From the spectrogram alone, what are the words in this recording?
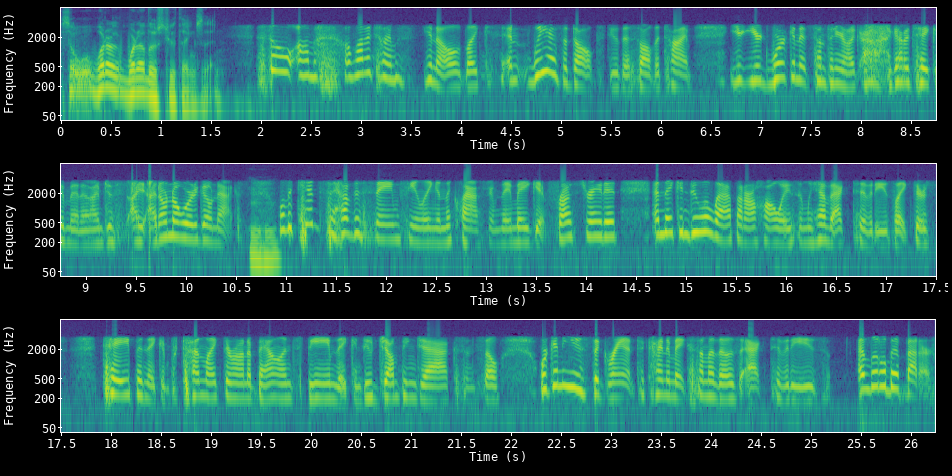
So what are what are those two things then? A lot of times, you know, like, and we as adults do this all the time. You, you're working at something, you're like, oh, I got to take a minute. I'm just, I, I don't know where to go next. Mm-hmm. Well, the kids have the same feeling in the classroom. They may get frustrated, and they can do a lap on our hallways, and we have activities like there's tape and they can pretend like they're on a balance beam. They can do jumping jacks. And so we're going to use the grant to kind of make some of those activities a little bit better.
